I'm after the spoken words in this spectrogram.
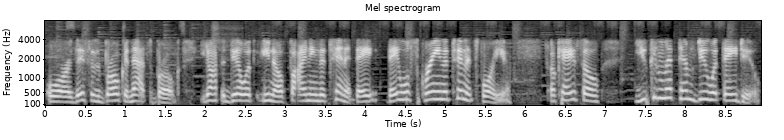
or this is broke and that's broke. You don't have to deal with you know finding the tenant. They they will screen the tenants for you. Okay, so you can let them do what they do,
